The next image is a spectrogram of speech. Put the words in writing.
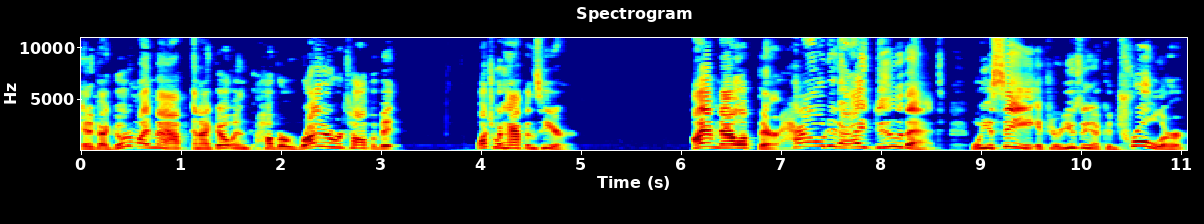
and if I go to my map and I go and hover right over top of it, watch what happens here. I am now up there. How did I do that? Well, you see, if you're using a controller,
